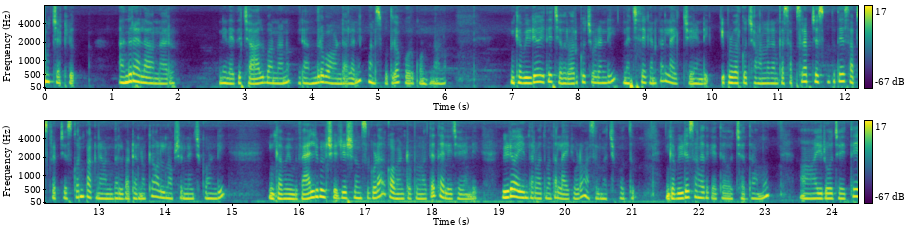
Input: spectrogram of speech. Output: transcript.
ముచ్చట్లు. అందరూ ఎలా ఉన్నారు? నేనైతే చాలా బాగున్నాను. మీరు అందరూ బాగుండాలని మనస్ఫూర్తిగా కోరుకుంటున్నాను. ఇంకా వీడియో అయితే చివరి వరకు చూడండి. నచ్చితే కనుక లైక్ చేయండి. ఇప్పటి వరకు ఛానల్ కనుక సబ్స్క్రైబ్ చేసుకోకపోతే సబ్స్క్రైబ్ చేసుకొని పక్కనే ఉన్న బెల్ బటన్ నొక్కి ఆల్ ఆప్షన్ ఎంచుకోండి. ఇంకా మీ వాల్యుబుల్ సజెషన్స్ కూడా కామెంట్ రూపంలో అయితే తెలియజేయండి. వీడియో అయిన తర్వాత మాత్రం లైక్ ఇవ్వడం అసలు మర్చిపోద్దు ఇంకా వీడియో సంగతికి అయితే వచ్చేద్దాము. ఈరోజైతే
